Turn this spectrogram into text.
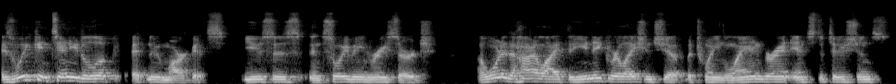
As we continue to look at new markets, uses, and soybean research, I wanted to highlight the unique relationship between land grant institutions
